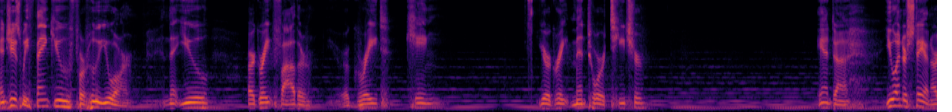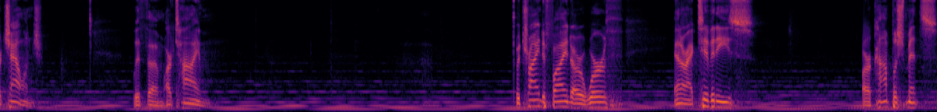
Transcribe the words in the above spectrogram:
And Jesus, we thank you for who you are and that you are a great father, you're a great king, you're a great mentor, teacher. And uh, you understand our challenge with um, our time. But trying to find our worth and our activities, our accomplishments,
